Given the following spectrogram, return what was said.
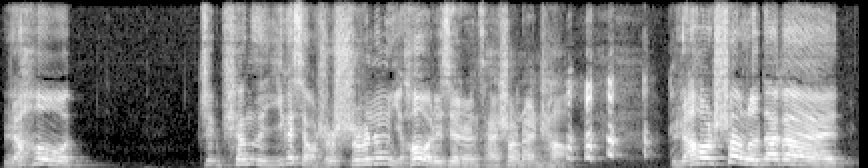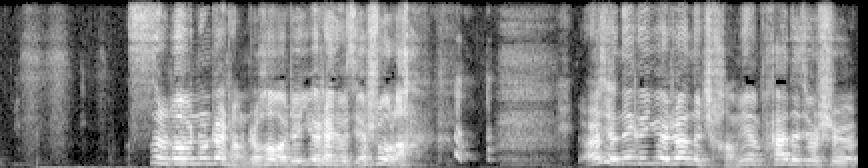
然后这个片子一个小时十分钟以后，这些人才上战场，然后上了大概四十多分钟战场之后，这越战就结束了。而且那个越战的场面拍的就是，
